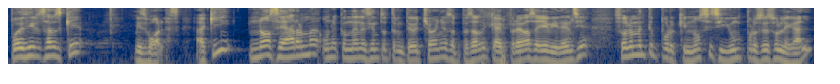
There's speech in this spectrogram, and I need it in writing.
puede decir, ¿sabes qué? Mis bolas. Aquí no se arma una condena de 138 años a pesar de que hay pruebas, hay evidencia, solamente porque no se siguió un proceso legal.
